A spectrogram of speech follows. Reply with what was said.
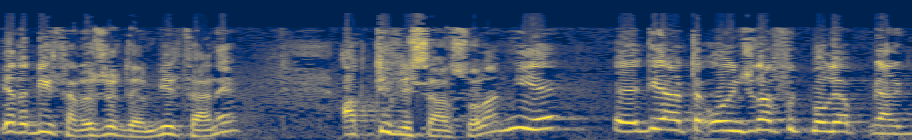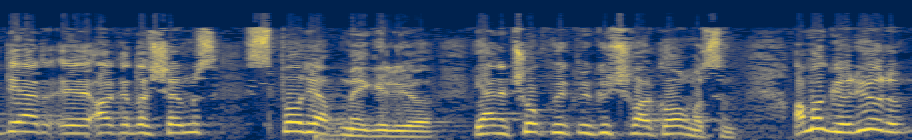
Ya da bir tane özür dilerim bir tane aktif lisanslı olan. Niye? E, diğer oyuncular futbol yap yani diğer e, arkadaşlarımız spor yapmaya geliyor. Yani çok büyük bir güç farkı olmasın. Ama görüyorum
